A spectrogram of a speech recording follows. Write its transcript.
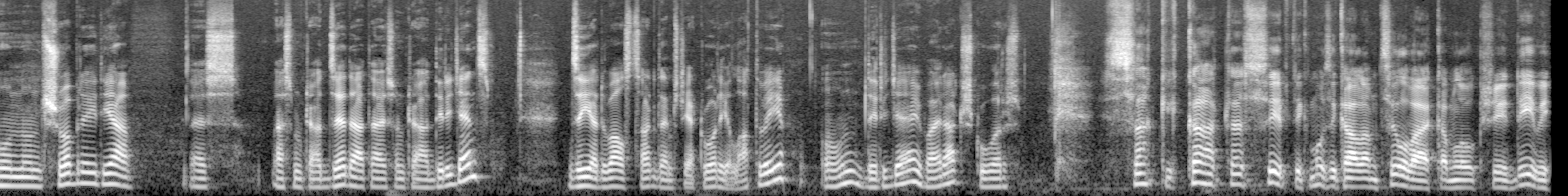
Un, un šobrīd, jā, es esmu kā dziedātājs un kā diriģents. Dziedu valsts akadēmiskajā korī Latvija un diriģēju vairākus korus. Saki, kā tas ir tik muzikālam cilvēkam, lūk, šie divi,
